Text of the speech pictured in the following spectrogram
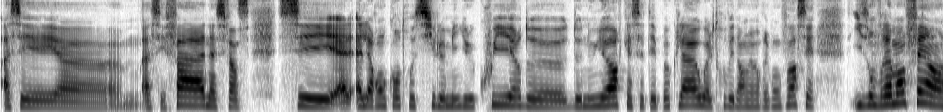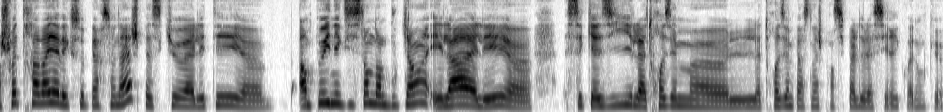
à ses euh, à ses fans. À ses, enfin, c'est, elle, elle rencontre aussi le milieu queer de, de New York à cette époque-là où elle trouve énormément de réconfort. C'est, ils ont vraiment fait un chouette travail avec ce personnage parce qu'elle était euh, un peu inexistante dans le bouquin. Et là elle est euh, c'est quasi la troisième euh, la troisième personnage principal de la série quoi. Donc euh,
